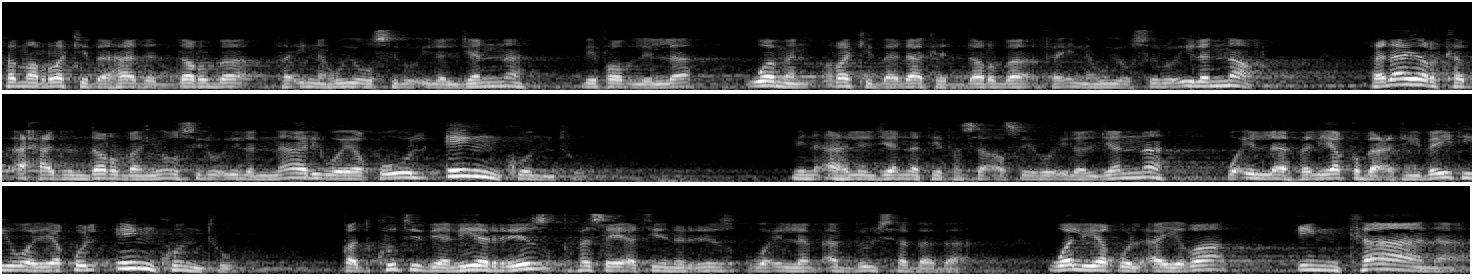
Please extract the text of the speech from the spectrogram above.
فمن ركب هذا الدرب فإنه يوصل إلى الجنة بفضل الله ومن ركب ذاك الدرب فإنه يوصل إلى النار. فلا يركب أحد دربا يوصل إلى النار ويقول إن كنت من أهل الجنة فسأصير إلى الجنة وإلا فليقبع في بيته وليقول إن كنت قد كتب لي الرزق فسيأتيني الرزق وإن لم أبذل سببا. وليقل أيضا إن كان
